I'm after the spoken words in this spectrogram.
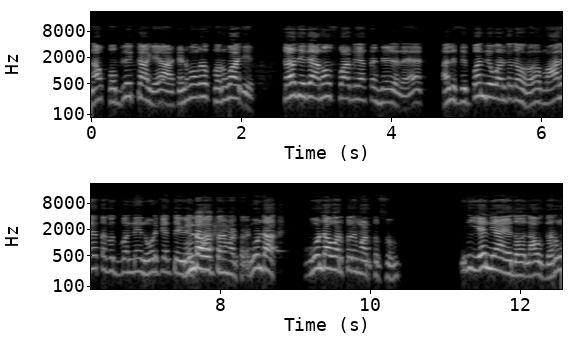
ನಾವು ಪಬ್ಲಿಕ್ ಆಗಿ ಆ ಹೆಣ್ಮಗಳ ಪರವಾಗಿ ಕಳೆದಿದೆ ಅನೌನ್ಸ್ ಮಾಡ್ರಿ ಅಂತ ಹೇಳಿದ್ರೆ ಅಲ್ಲಿ ಸಿಬ್ಬಂದಿ ವರ್ಗದವರು ಮಾಲೆ ತೆಗೆದು ಬನ್ನಿ ನೋಡ್ಕೊಂತೀವಿ ಮಾಡ್ತಾರೆ. ಗೂಂಡಾ ಗೂಂಡಾ ವರ್ತನೆ ಮಾಡ್ತದ್ದು ಇದು ಏನ್ ನ್ಯಾಯ ಇದು? ನಾವು ಧರ್ಮ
